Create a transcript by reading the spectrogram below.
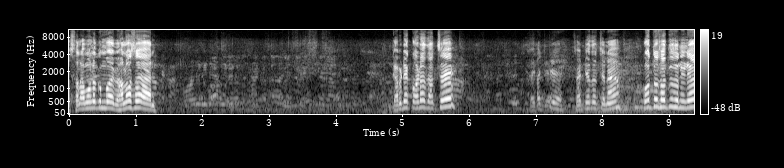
আসসালামু আলাইকুম ভাই ভালো আছেন? গাড়িটা কটা যাচ্ছে? চারটে। যাচ্ছে না? কত চাইতেছেন এটা?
